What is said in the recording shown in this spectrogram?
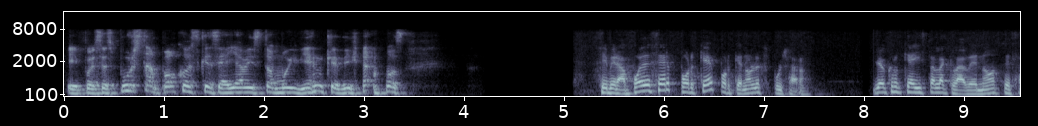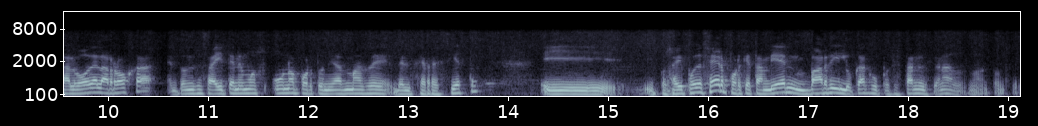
Y pues Spurs tampoco es que se haya visto muy bien, que digamos. Sí, mira, puede ser, ¿por qué? Porque no lo expulsaron. Yo creo que ahí está la clave, ¿no? Se salvó de la roja, entonces ahí tenemos una oportunidad más de, del CR7 y, pues ahí puede ser, porque también Bardi y Lukaku pues están lesionados, ¿no? Entonces,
